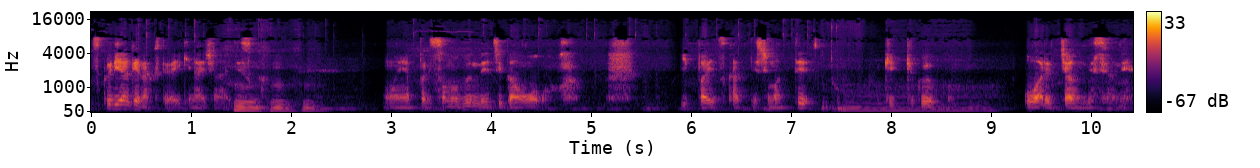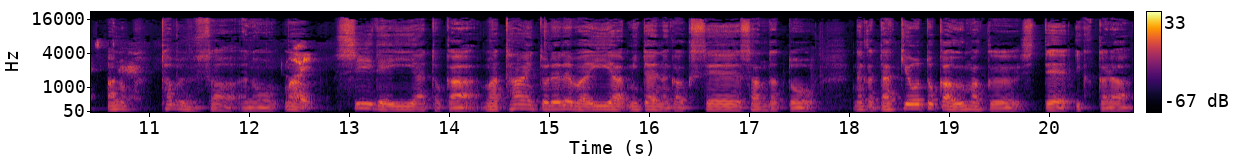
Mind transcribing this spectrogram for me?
作り上げなくてはいけないじゃないうんうですか。んうんもうやっぱりその分で時間を いっぱい使ってしまって結局追われちゃうんですよね。あの多分さあのまあ、はい。C でいいやとか、まあ、単位取れればいいやみたいな学生さんだとなんか妥協とかをうまくしていくから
